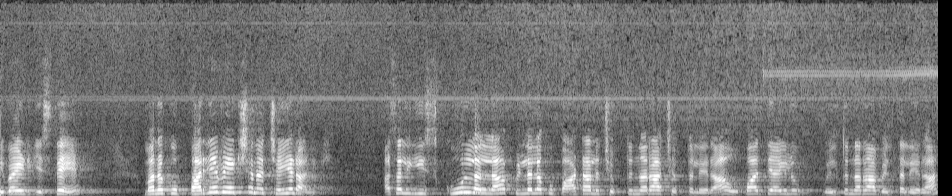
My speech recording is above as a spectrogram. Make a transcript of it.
డివైడ్ చేస్తే మనకు పర్యవేక్షణ చేయడానికి అసలు ఈ స్కూళ్ళల్లో పిల్లలకు పాఠాలు చెప్తున్నారా చెప్తలేరా ఉపాధ్యాయులు వెళ్తున్నారా వెళ్తలేరా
